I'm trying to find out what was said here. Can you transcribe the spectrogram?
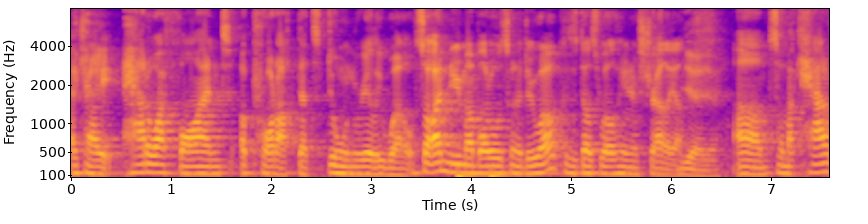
okay, how do I find a product that's doing really well? So I knew my bottle was going to do well because it does well here in Australia. Yeah, yeah. Um, so I'm like, how,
